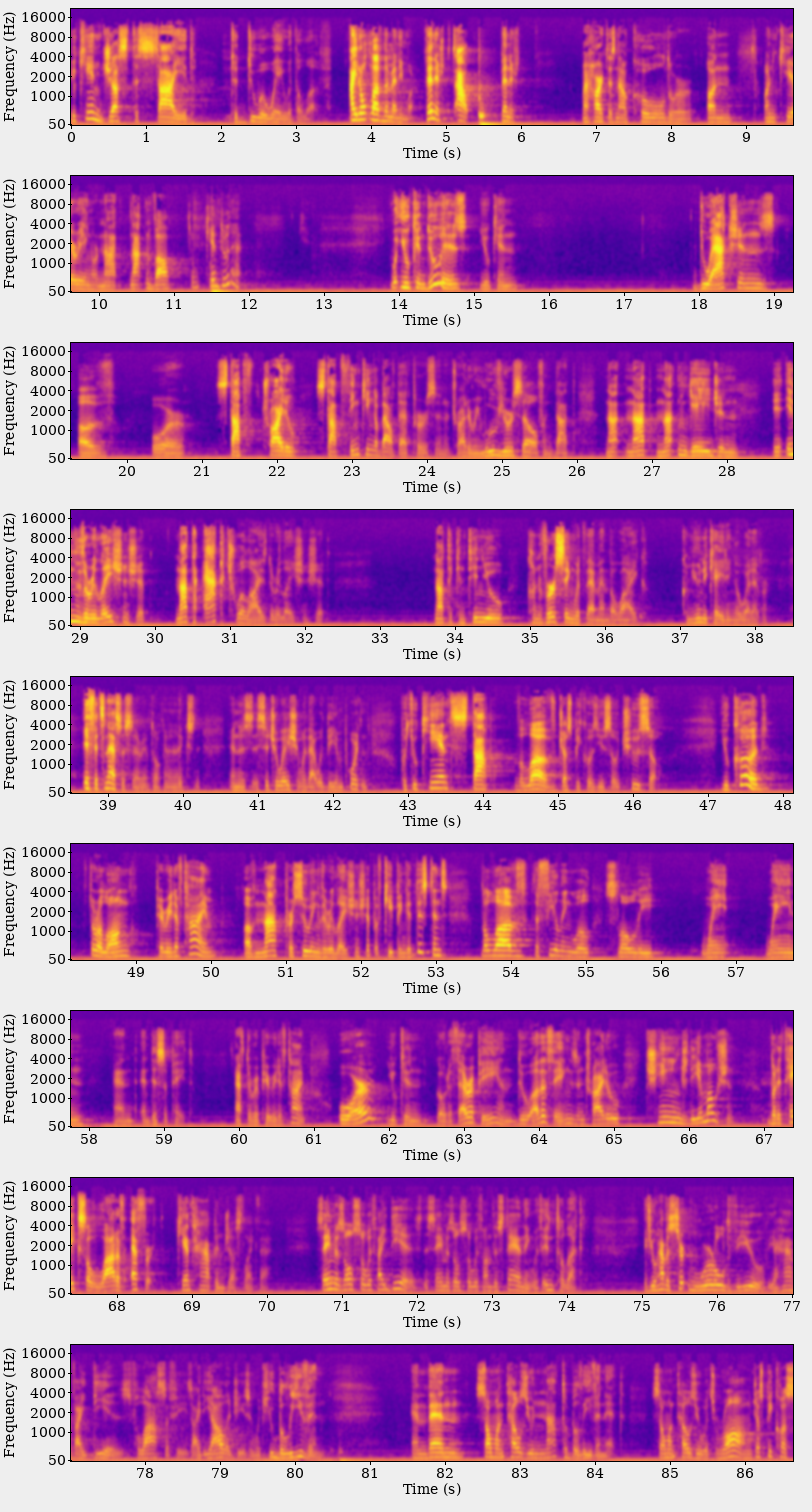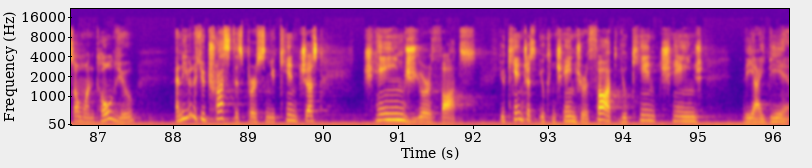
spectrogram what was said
You can't just decide to do away with the love. I don't love them anymore. Finished. It's out. Finished. My heart is now cold or un, uncaring or not, not involved. Can't do that. What you can do is you can do actions of or stop try to stop thinking about that person and try to remove yourself and not not not not engage in in the relationship not to actualize the relationship not to continue conversing with them and the like communicating or whatever. If it's necessary i'm talking in, in a situation where that would be important. But you can't stop the love just because you so choose so. You could through a long period of time of not pursuing the relationship, of keeping a distance, the love, the feeling will slowly wane, wane and, and dissipate after a period of time. Or you can go to therapy and do other things and try to change the emotion. But it takes a lot of effort. Can't happen just like that. Same as also with ideas. The same as also with understanding, with intellect. if you have a certain worldview, you have ideas, philosophies, ideologies in which you believe in, and then someone tells you not to believe in it, someone tells you it's wrong, just because someone told you, and even if you trust this person, you can't just change your thoughts. You can't just, you can change your thought, you can't change the idea.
